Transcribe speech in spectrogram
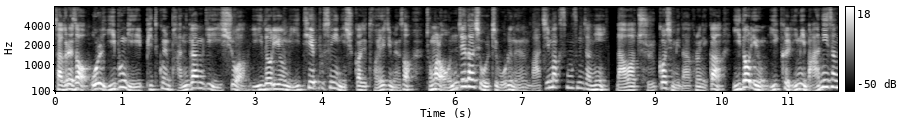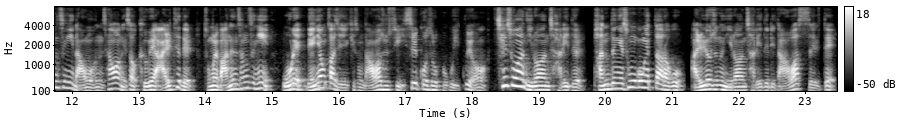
자, 그래서 올 2분기 비트코인 반감기 이슈와 이더리움 ETF 승인 이슈까지 더해지면서 정말 언제 다시 올지 모르는 마지막 상승장이 나와 줄 것입니다. 그러니까 이더리움, 이클 이미 많이 상승이 나온 상황에서 그 외 알트들 정말 많은 상승이 올해 내년까지 계속 나와 줄 수 있을 것으로 보고 있고요. 최소한 이러한 자리들 반등에 성공했다라고 알려주는 이러한 자리들이 나왔을 때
